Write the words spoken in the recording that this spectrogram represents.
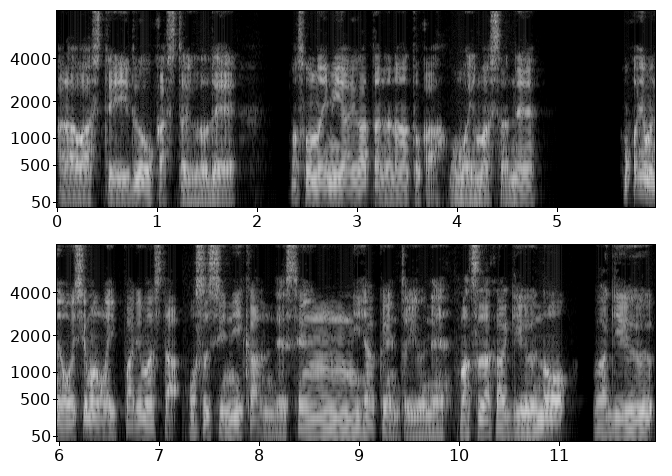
表しているお菓子ということで、まあ、そんな意味合いがあったんだなとか思いましたね。他にもね、美味しいものがいっぱいありました。お寿司2貫で1200円というね、松坂牛の和牛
